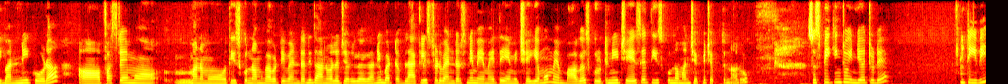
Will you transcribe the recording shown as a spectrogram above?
ఇవన్నీ కూడా ఫస్ట్ టైం మనము తీసుకున్నాం కాబట్టి వెంటనే దానివల్ల జరిగాయి కానీ బట్ బ్లాక్ లిస్టెడ్ వెండర్స్ని మేమైతే ఏమి చెయ్యము. మేము బాగా స్క్రూటినీ చేసే తీసుకున్నామని చెప్పి చెప్తున్నారు. So speaking to India Today TV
